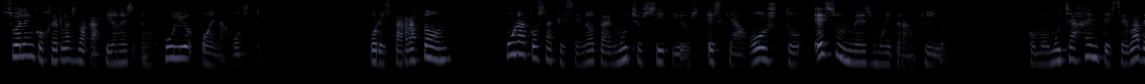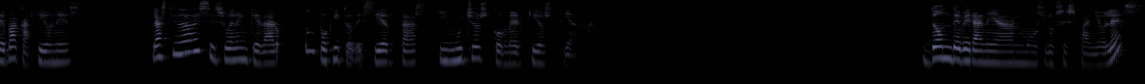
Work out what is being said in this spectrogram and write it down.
suelen coger las vacaciones en julio o en agosto. Por esta razón, una cosa que se nota en muchos sitios es que agosto es un mes muy tranquilo. Como mucha gente se va de vacaciones, las ciudades se suelen quedar un poquito desiertas y muchos comercios cierran. ¿Dónde veraneamos los españoles?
